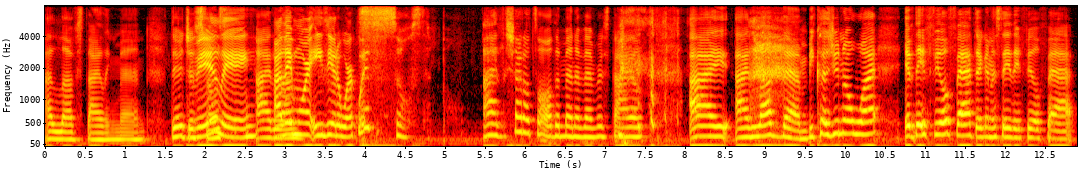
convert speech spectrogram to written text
I love styling men. They're just so- really? I Are they more easier to work with? so simple. I shout out to all the men I've ever styled. I I love them because you know what? If they feel fat, they're gonna say they feel fat.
